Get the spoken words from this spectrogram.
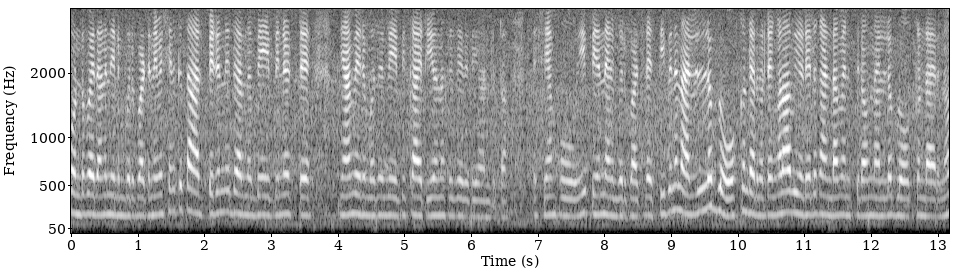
കൊണ്ടുപോയതാണ് നിലമ്പൂർ പാട്ടിന് പക്ഷെ എനിക്ക് താല്പര്യമൊന്നും ഇല്ലായിരുന്നു. ബേബിനിട്ട് ഞാൻ വരുമ്പോൾ ബേബി കരയോ എന്നൊക്കെ കരുതി കണ്ടിട്ടോ. പക്ഷെ ഞാൻ പോയി പിന്നെ നിലമ്പൂർ പാട്ടിലെത്തി പിന്നെ നല്ല ബ്ലോക്ക് ഉണ്ടായിരുന്നു കേട്ടോ. നിങ്ങൾ ആ വീഡിയോയിൽ കണ്ടാൽ മനസ്സിലാവും നല്ല ബ്ലോക്ക് ഉണ്ടായിരുന്നു.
